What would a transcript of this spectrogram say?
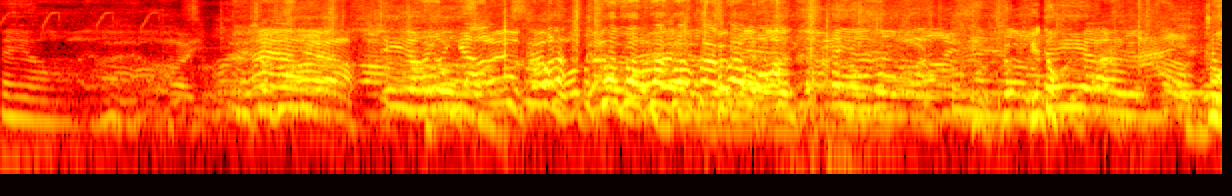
哎呀，哎呀，哎呀，快快快快快快我！哎呀，别动，住！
